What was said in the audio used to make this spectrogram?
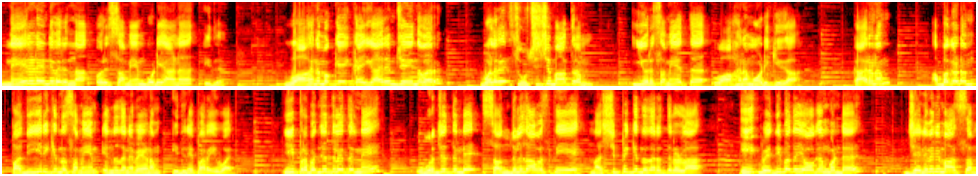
നേരിടേണ്ടി വരുന്ന ഒരു സമയം കൂടിയാണ് ഇത്. വാഹനമൊക്കെ കൈകാര്യം ചെയ്യുന്നവർ വളരെ സൂക്ഷിച്ച് മാത്രം ഈ ഒരു സമയത്ത് വാഹനം ഓടിക്കുക. കാരണം അപകടം പതിയിരിക്കുന്ന സമയം എന്ന് തന്നെ വേണം ഇതിനെ പറയുവാൻ. ഈ പ്രപഞ്ചത്തിലെ തന്നെ ഊർജത്തിന്റെ സന്തുലിതാവസ്ഥയെ നശിപ്പിക്കുന്ന തരത്തിലുള്ള ഈ വ്യതിപത യോഗം കൊണ്ട് ജനുവരി മാസം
